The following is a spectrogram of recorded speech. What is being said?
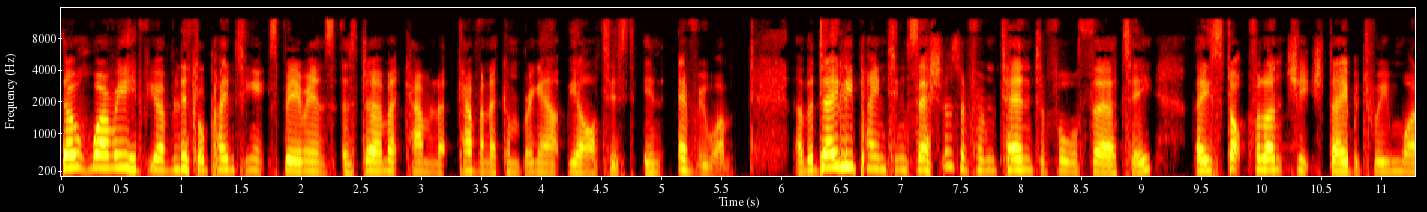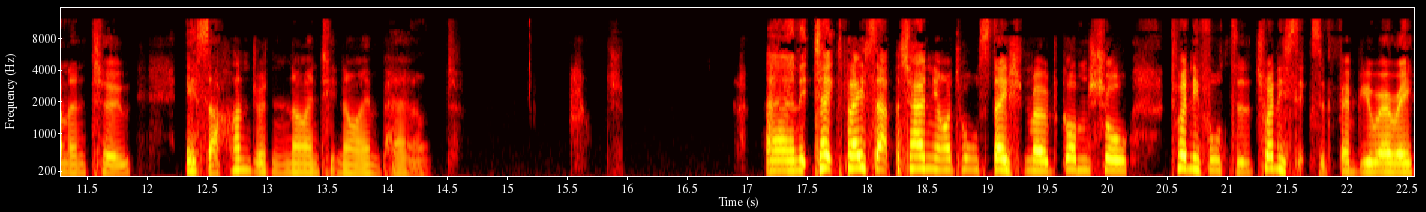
Don't worry if you have little painting experience, as Dermot Kavanagh can bring out the artist in everyone. Now, the daily painting sessions are from 10 to 4.30. They stop for lunch each day between 1 and 2. It's £199. And it takes place at the Tanyard Hall Station Road, Gomshall, 24th to the 26th of February.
